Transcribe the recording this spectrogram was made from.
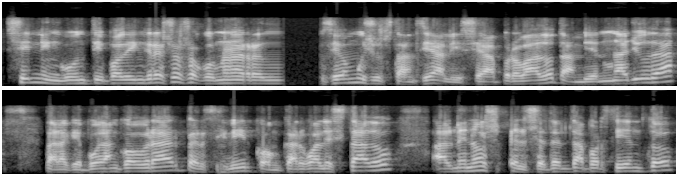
sin ningún tipo de ingresos o con una reducción muy sustancial y se ha aprobado también una ayuda para que puedan cobrar, percibir con cargo al Estado al menos el 70%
